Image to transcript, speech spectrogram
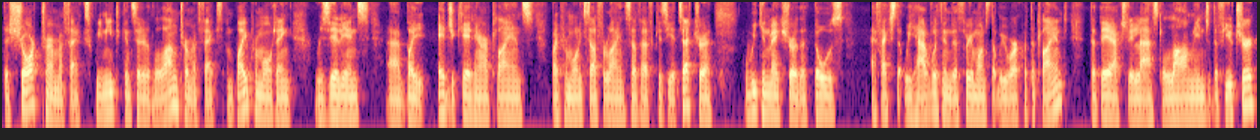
the short term effects we need to consider the long term effects. And by promoting resilience uh, by educating our clients by promoting self-reliance self-efficacy etc we can make sure that those effects that we have within the three months that we work with the client that they actually last long into the future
